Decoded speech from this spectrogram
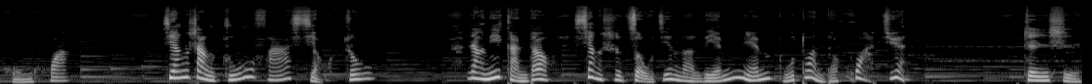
红花。江上竹筏小舟，让你感到像是走进了连绵不断的画卷。真是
